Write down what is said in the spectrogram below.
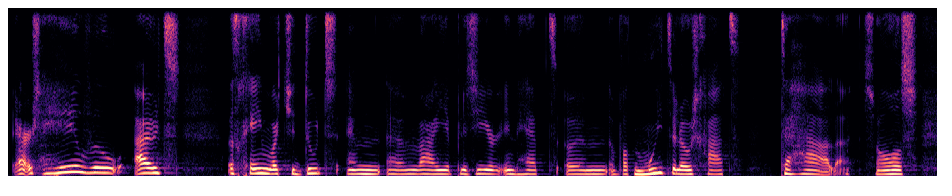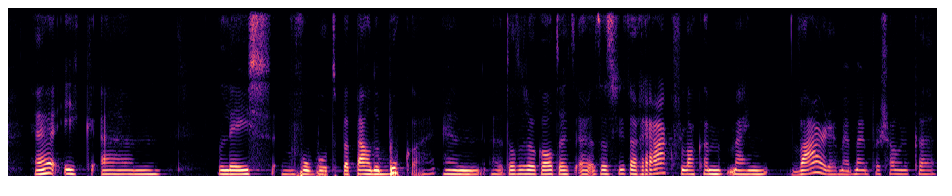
er is heel veel uit hetgeen wat je doet en um, waar je plezier in hebt, um, wat moeiteloos gaat te halen. Zoals hè, ik um, lees bijvoorbeeld bepaalde boeken. En uh, dat is ook altijd, uh, dat zit een raakvlakken met mijn waarden, met mijn persoonlijke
